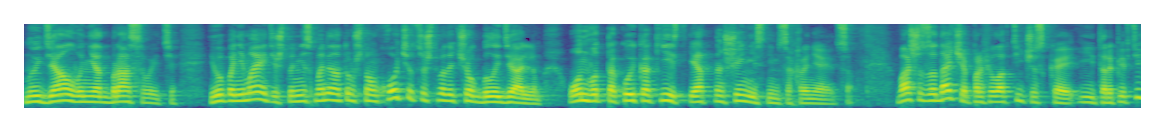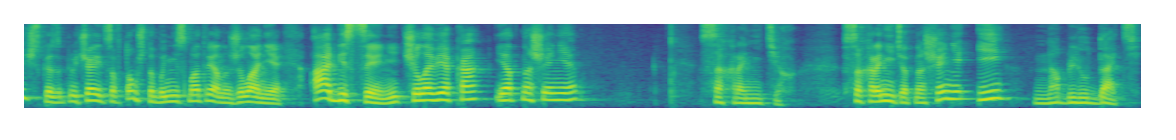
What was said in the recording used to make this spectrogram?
Но идеал вы не отбрасываете. И вы понимаете, что несмотря на то, что вам хочется, чтобы этот человек был идеальным, он вот такой, как есть, и отношения с ним сохраняются. Ваша задача профилактическая и терапевтическая заключается в том, чтобы, несмотря на желание обесценить человека и отношения, сохранить их. Сохранить отношения и наблюдать,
